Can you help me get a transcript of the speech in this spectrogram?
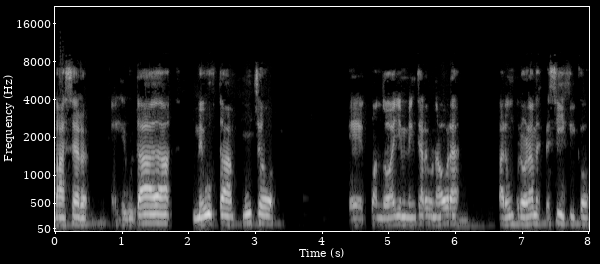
va a ser ejecutada. Me gusta mucho eh, cuando alguien me encarga una obra para un programa específico,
